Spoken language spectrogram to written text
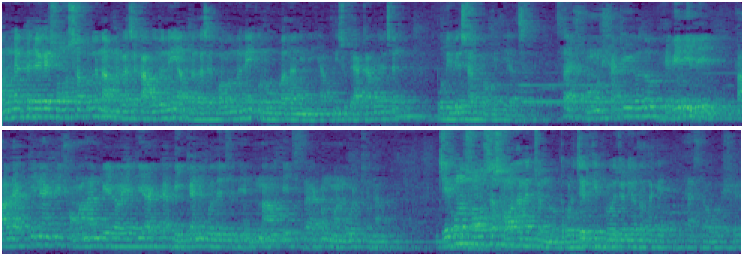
এমন একটা জায়গায় সমস্যা করলেন আপনার কাছে কাগজে নেই আপনার কাছে কলমে নেই কোনো উপাদানই নেই। আপনি শুধু একা রয়েছেন পরিবেশ আর প্রকৃতি আছে। স্যার সমস্যাটি হলো ভেবে নিলে তার একটি না একটি সমাধান বের হয় এটি একটা বিজ্ঞানী বলেছিলেন। নাম দিয়েছি স্যার এখন মনে পড়ছে না। যে কোনো সমস্যার সমাধানের জন্য ধৈর্যের কি প্রয়োজনীয়তা থাকে? হ্যাঁ স্যার অবশ্যই।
